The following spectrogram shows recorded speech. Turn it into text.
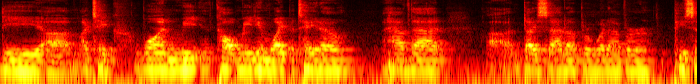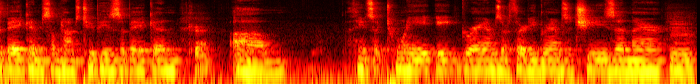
the um, I take one meat call it medium white potato. Have that, uh, dice that up or whatever. Piece of bacon, sometimes two pieces of bacon. Okay. Um, I think it's like 28 grams or 30 grams of cheese in there, Mhm.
